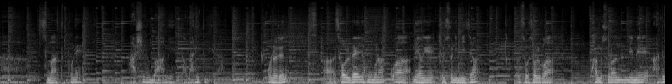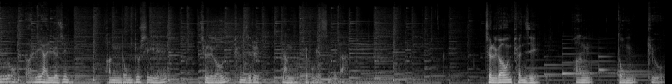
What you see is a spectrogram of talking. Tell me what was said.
아, 스마트폰에 아쉬운 마음이 더 많이 듭니다. 오늘은 아, 서울대 영문학과 명예 교수님이자 소설가 황순원님의 아들로 널리 알려진 황동규 시인의 즐거운 편지를 낭독해 보겠습니다. 즐거운 편지 황동규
